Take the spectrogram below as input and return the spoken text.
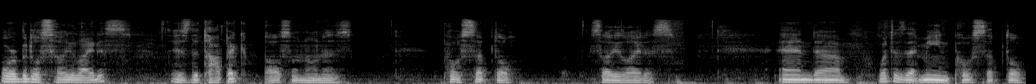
Orbital cellulitis is the topic, also known as postseptal cellulitis. And um, what does that mean, postseptal,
